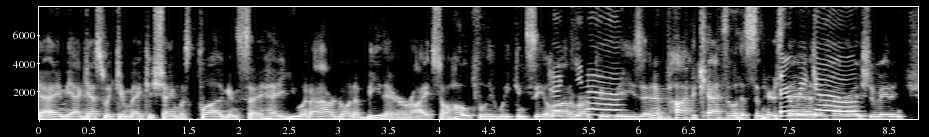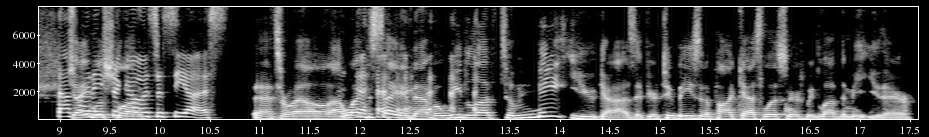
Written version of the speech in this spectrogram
Yeah, Amy, I guess we can make a shameless plug and say, hey, you and I are going to be there, right? So hopefully we can see a Heck lot of yeah. our two bees and a podcast listeners There there, we at go. the Federation meeting. That's why they should plug. go is to see us. That's well, I wasn't saying that, but we'd love to meet you guys. If you're two bees and a podcast listeners, we'd love to meet you there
